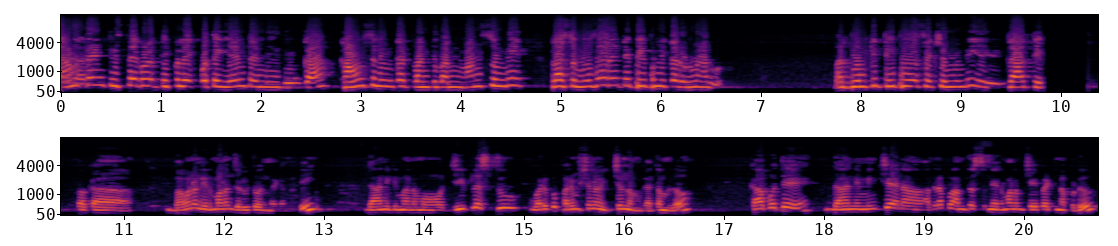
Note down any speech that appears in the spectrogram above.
కంప్లైంట్ ఇస్తే కూడా దిక్కు లేకపోతే ఏంటండి ఇది ఇంకా? కౌన్సిల్ ఇంకా ట్వంటీ వన్ మంత్స్ ఉంది. ప్లస్ మెజారిటీ పీపుల్ ఇక్కడ ఉన్నారు. మరి దీనికి టీపీఓ సెక్షన్ నుండి క్లారిటీ ఒక భవన నిర్మాణం జరుగుతుంది మేడం అది. దానికి మనము జీ ప్లస్ టూ వరకు పర్మిషన్ ఇచ్చున్నాం గతంలో. కాకపోతే దాన్ని మించి ఆయన అదనపు అంతస్తు నిర్మాణం చేపట్టినప్పుడు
